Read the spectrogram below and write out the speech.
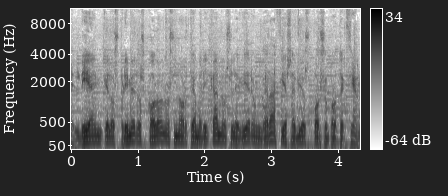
el día en que los primeros colonos norteamericanos le dieron gracias a Dios por su protección.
